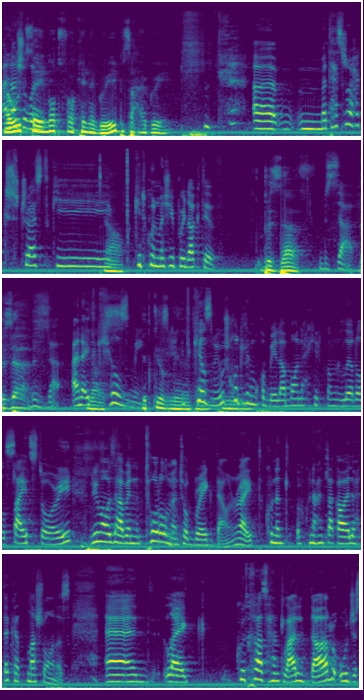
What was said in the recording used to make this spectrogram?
I أنا would شغل- say not fucking agree بصح agree آه، م- ما تحسش روحك stressed كي Yeah. كي تكون ماشي productive بزاف بزاف بزاف. بزاف انا it Yes. kills me It kills me it that kills time. me وش قلت لكم قبيله بون نحكي لكم little side story اليوم I was having a total mental breakdown right كنا كنا حنتلاقى على وحده كانت 12 ونص and like كنت خلاص حنطلع للدار و just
